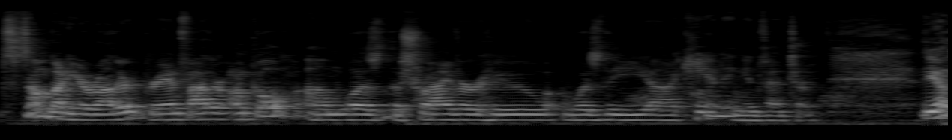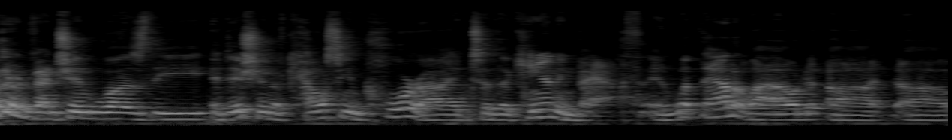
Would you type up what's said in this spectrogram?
somebody or other, grandfather, uncle, um, was the Shriver who was the uh, canning inventor. The other invention was the addition of calcium chloride to the canning bath, and what that allowed, uh, uh,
